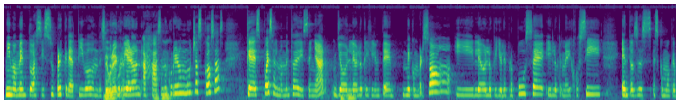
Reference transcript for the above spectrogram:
mi momento así súper creativo donde se me ocurrieron, ajá, se me ocurrieron muchas cosas que después al momento de diseñar yo leo lo que el cliente me conversó y leo lo que yo le propuse y lo que me dijo sí, entonces es como que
